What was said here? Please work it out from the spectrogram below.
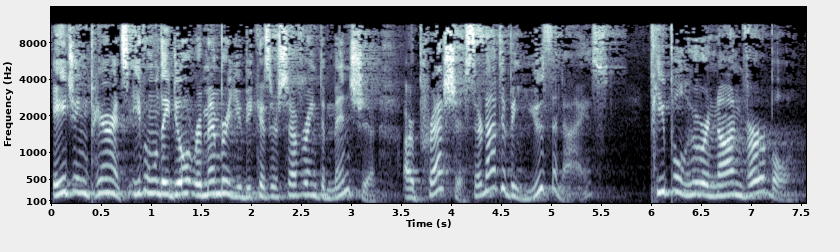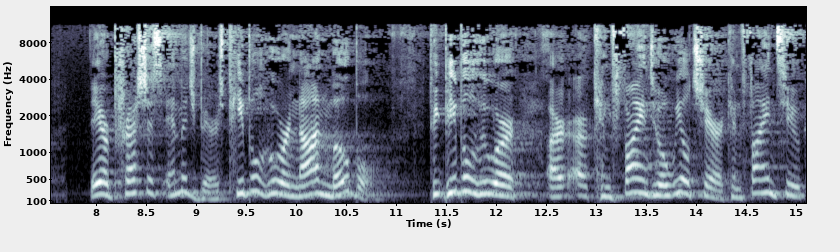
Aging parents, even when they don't remember you because they're suffering dementia, are precious. They're not to be euthanized. People who are nonverbal, they are precious image bearers. People who are non-mobile, people who are, are, are, confined to a wheelchair, confined to,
